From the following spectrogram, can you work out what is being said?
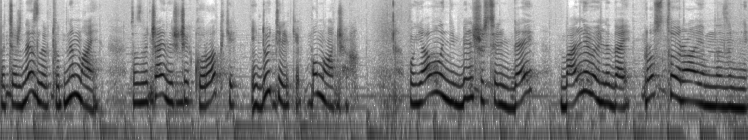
затяжних злив тут немає. Зазвичай дощі короткі йдуть тільки по ночах. Уявлені більшості людей Балі виглядає просто раєм на землі.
